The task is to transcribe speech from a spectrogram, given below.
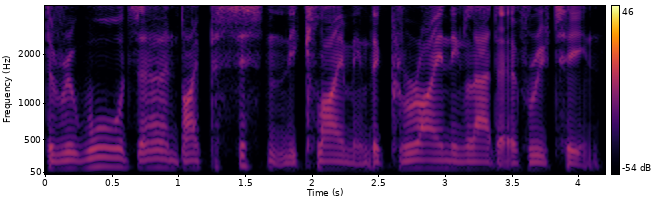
the rewards earned by persistently climbing the grinding ladder of routine.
